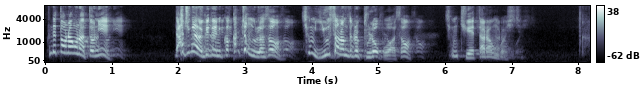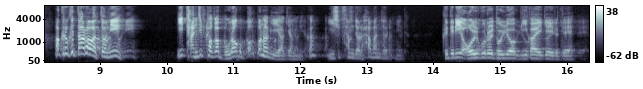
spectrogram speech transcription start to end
근데 떠나고 났더니 나중에 알게 되니까 깜짝 놀라서 지금 이웃 사람들을 불러 모아서 지금 뒤에 따라온 것이죠. 아, 그렇게 따라왔더니 이 단지파가 뭐라고 뻔뻔하게 이야기합니까? 23절 하반절입니다. 그들이 얼굴을 돌려 미가에게 이르되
